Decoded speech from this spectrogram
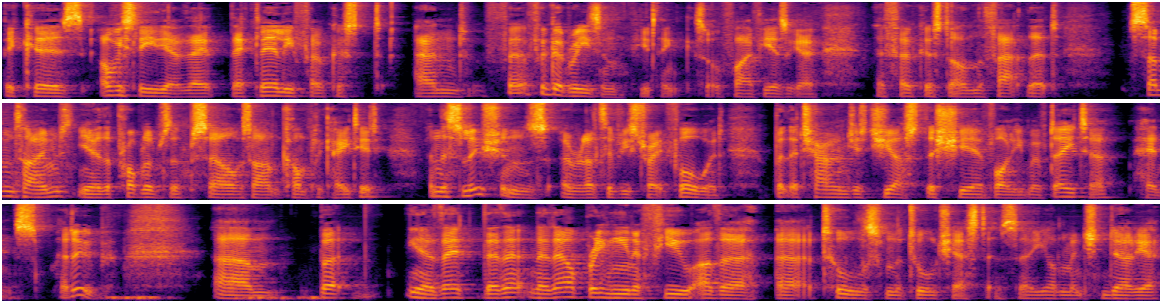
because obviously you know, they're they're clearly focused and for for good reason. If you think sort of five years ago, they're focused on the fact that sometimes you know the problems themselves aren't complicated and the solutions are relatively straightforward, but the challenge is just the sheer volume of data. Hence Hadoop. Um, but you know they're, they're they're now bringing in a few other uh, tools from the tool chest, as uh, Jon mentioned earlier.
